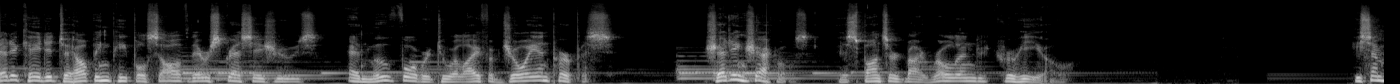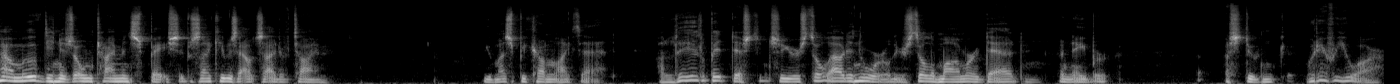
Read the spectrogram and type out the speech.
Dedicated to helping people solve their stress issues and move forward to a life of joy and purpose. Shedding Shackles is sponsored by Roland Trujillo. He somehow moved in his own time and space. It was like he was outside of time. You must become like that. A little bit distant, so you're still out in the world. You're still a mom or a dad, a neighbor, a student, whatever you are.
